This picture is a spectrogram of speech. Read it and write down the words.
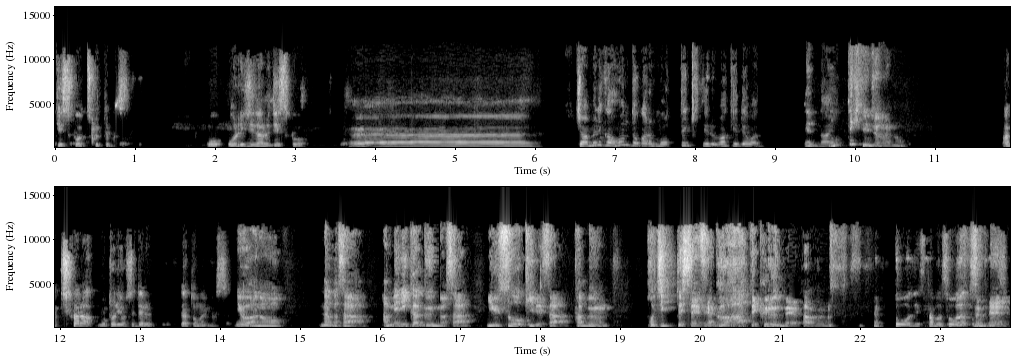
ディスクを作ってます。おオリジナルディスクを。へーじゃあアメリカ本土から持ってきてるわけではえ、ない？持ってきてんじゃないの？あっちからもう取り寄せてるだと思います。要はあの、なんかさ、アメリカ軍のさ、輸送機でさ、多分、ポチッてしたやつがグワーってくるんだよ、多分。そうです。多分そうだと思います。ね。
